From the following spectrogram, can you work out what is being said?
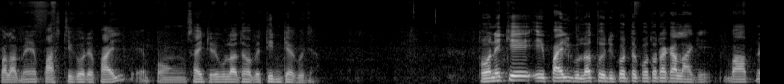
কলামে পাঁচটি করে ফাইল এবং সাইটেরগুলোতে হবে তিনটা তো অনেকে এই ফাইলগুলো তৈরি করতে কত টাকা লাগে? বা আপনি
